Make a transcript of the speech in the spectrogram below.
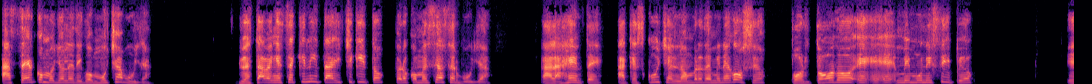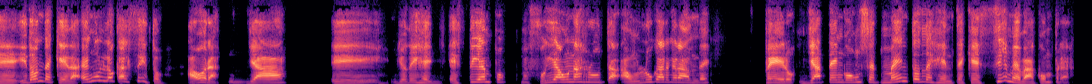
Hacer, como yo le digo, mucha bulla yo estaba en esa esquinita ahí chiquito, pero comencé a hacer bulla a la gente a que escuche el nombre de mi negocio por todo eh, eh, eh, mi municipio. ¿Y dónde queda? En un localcito. Ahora, ya yo dije, es tiempo, me fui a una ruta, a un lugar grande, pero ya tengo un segmento de gente que sí me va a comprar.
